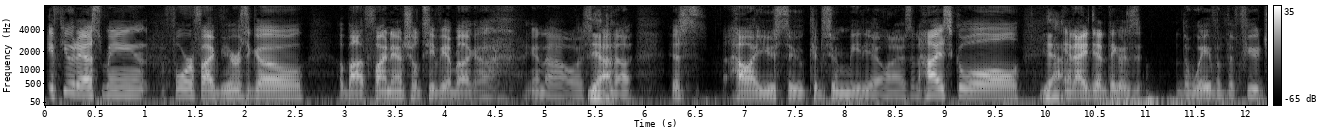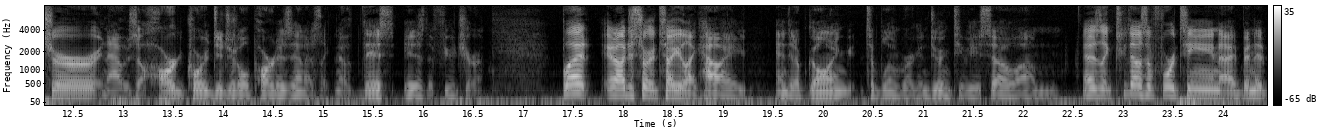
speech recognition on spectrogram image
If you had asked me four or five years ago about financial TV, I'd be like, ah, you know, it's Yeah. kind of just how I used to consume media when I was in high school. Yeah. And I didn't think it was the wave of the future. And I was a hardcore digital partisan. I was like, no, this is the future. But you know, I'll just sort of tell you like how I ended up going to Bloomberg and doing TV. So um, it was like 2014. I had been at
